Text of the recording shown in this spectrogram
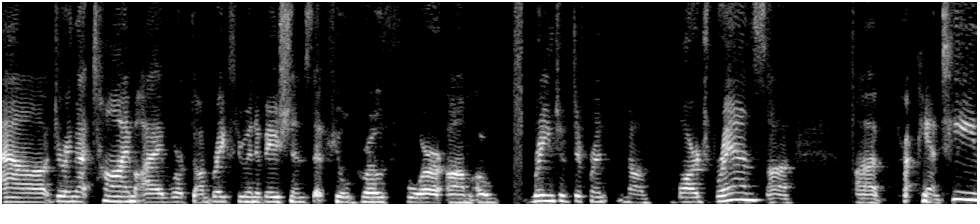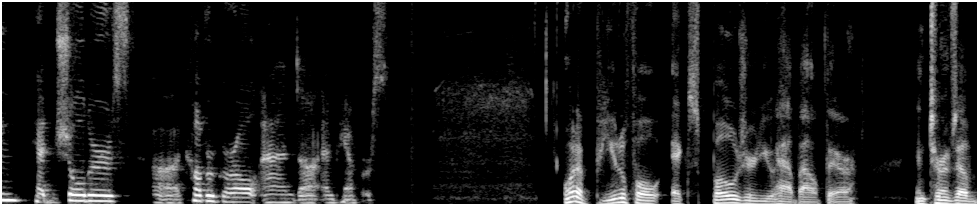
Uh, during that time, I worked on breakthrough innovations that fueled growth for um, a range of different large brands, uh, uh, Pantene, Head and Shoulders, uh, CoverGirl, and uh, and Pampers. What a beautiful exposure you have out there, in terms of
